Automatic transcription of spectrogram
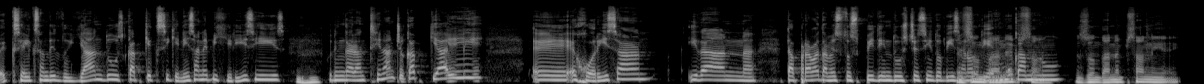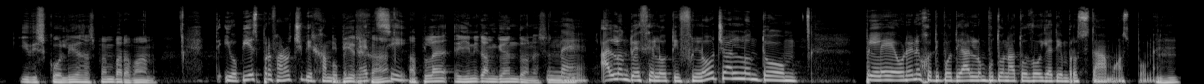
εξέλιξαν τη δουλειά τους, κάποιοι ξεκινήσαν επιχειρήσεις από την καραντίνα και κάποιοι άλλοι ε, εχωρίσαν, είδαν τα πράγματα μέσα στο σπίτι τους και συνειδητοποίησαν ότι δεν μου κάνουν. Ζωντανέψαν οι, οι δυσκολίες, ας πούμε, παραπάνω. Οι οποίες προφανώς υπήρχαν από πριν, Υπήρχαν, έτσι. απλά έγιναν πιο έντονες. Ναι. Άλλον το εθελοτυφλό και άλλον το πλέον. Δεν έχω τίποτε άλλο που το να το δω γιατί είναι μπροστά μου, ας πούμε.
